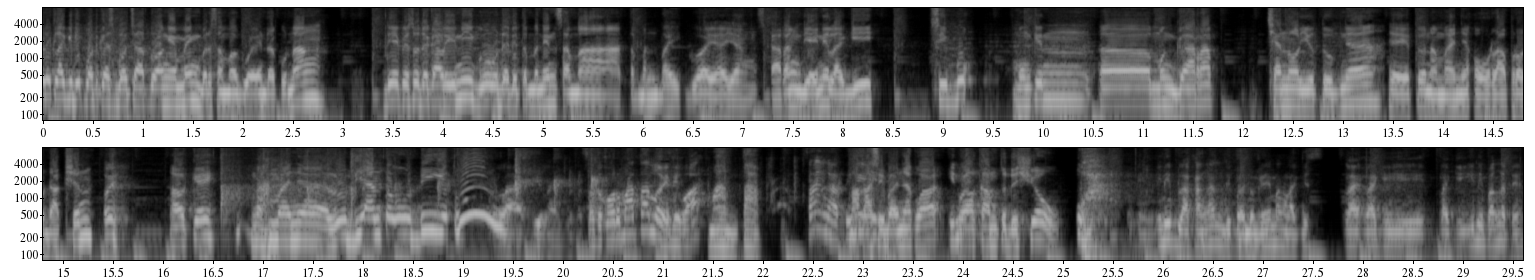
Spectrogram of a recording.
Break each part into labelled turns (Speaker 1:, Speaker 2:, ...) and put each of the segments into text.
Speaker 1: balik lagi di podcast Bocah Tua Ngemeng bersama gue Indra Kunang. Di episode kali ini gue udah ditemenin sama teman baik gue ya yang sekarang dia ini lagi sibuk mungkin eh, menggarap channel YouTube-nya yaitu namanya Aura Production. Oke, namanya Rudianto Udit. Wuh,
Speaker 2: gila, gila, gila. Satu kehormatan loh ini, Wak.
Speaker 1: Mantap.
Speaker 2: Sangat. Ini,
Speaker 1: Makasih banyak, Wak.
Speaker 2: ini-
Speaker 1: Welcome to the show.
Speaker 2: Ini, ini belakangan di Bandung ini emang lagi la- lagi lagi ini banget ya.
